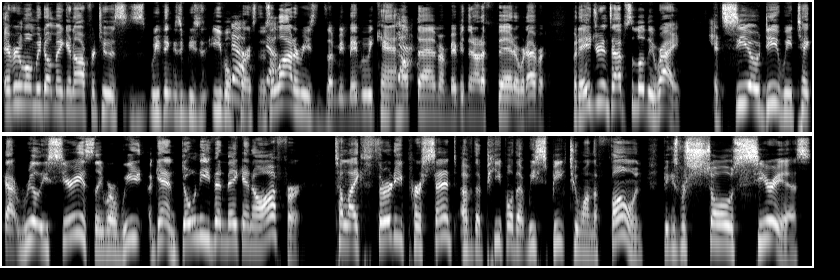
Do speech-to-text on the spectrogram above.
everyone we don't make an offer to is we think is an evil no, person there's no. a lot of reasons i mean maybe we can't yeah. help them or maybe they're not a fit or whatever but adrian's absolutely right At COD, we take that really seriously where we, again, don't even make an offer to like 30% of the people that we speak to on the phone because we're so serious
